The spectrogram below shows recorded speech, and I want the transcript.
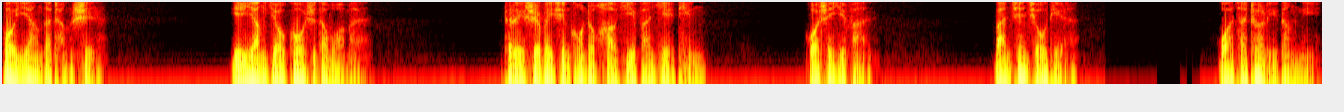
不一样的城市，一样有故事的我们。这里是微信公众号“一凡夜听”，我是一凡。晚间九点，我在这里等你。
